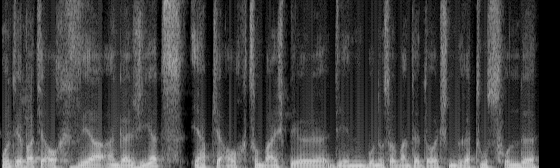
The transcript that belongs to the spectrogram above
Und ihr wart ja auch sehr engagiert. Ihr habt ja auch zum Beispiel den Bundesverband der deutschen Rettungshunde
